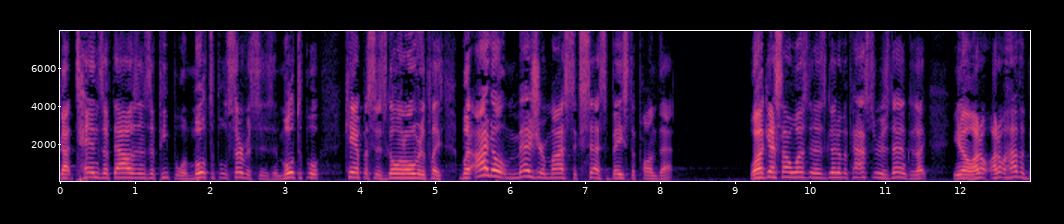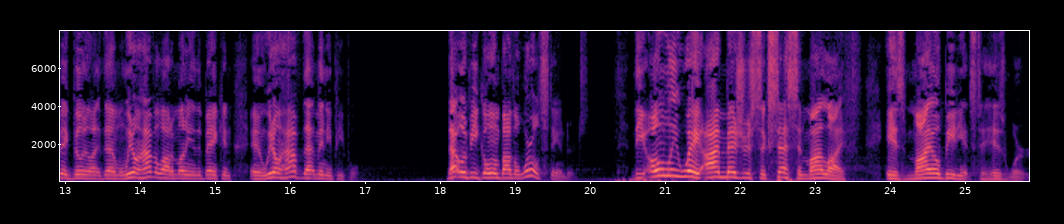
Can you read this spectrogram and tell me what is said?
got tens of thousands of people and multiple services and multiple campuses going all over the place. But I don't measure my success based upon that. Well, I guess I wasn't as good of a pastor as them because I, you know, I don't, I don't have a big building like them, and we don't have a lot of money in the bank, and, and we don't have that many people. That would be going by the world standards. The only way I measure success in my life is my obedience to His word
